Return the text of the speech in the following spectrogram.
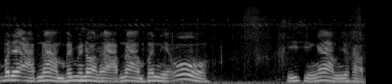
ไม่ได้อาบน้ำเพิ่อนพี่น้องแต่อาบน้ำเพิ่อนนี่โอ้สีสีงามอยู่ครับ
